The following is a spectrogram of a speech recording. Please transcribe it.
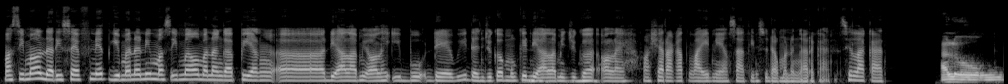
Mas Imal dari SafeNet gimana nih Mas Imal menanggapi yang eh, dialami oleh Ibu Dewi dan juga mungkin dialami juga oleh masyarakat lain yang saat ini sedang mendengarkan. Silakan. Halo,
